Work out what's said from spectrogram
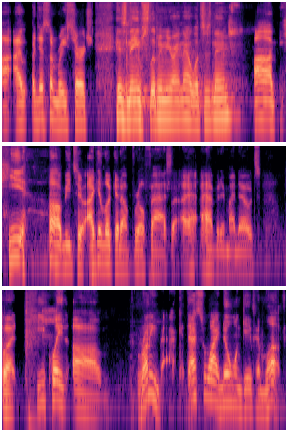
I, I did some research. His name's slipping me right now. What's his name? Um, he Oh, me too. I can look it up real fast. I, I have it in my notes. But he played um, running back. That's why no one gave him love.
